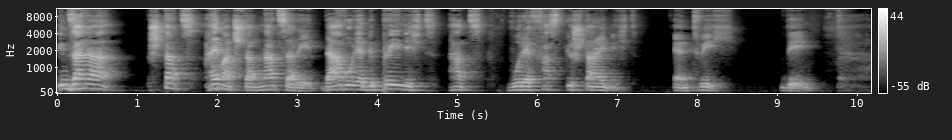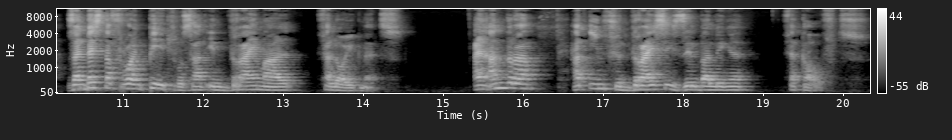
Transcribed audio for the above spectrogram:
In seiner Stadt, Heimatstadt Nazareth, da wo er gepredigt hat, wurde er fast gesteinigt. Entwich dem. Sein bester Freund Petrus hat ihn dreimal verleugnet. Ein anderer hat ihn für 30 Silberlinge verkauft.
